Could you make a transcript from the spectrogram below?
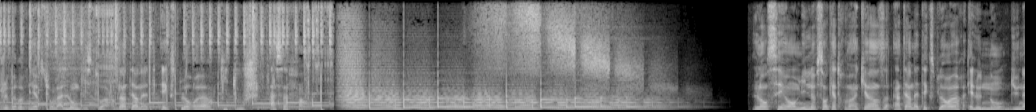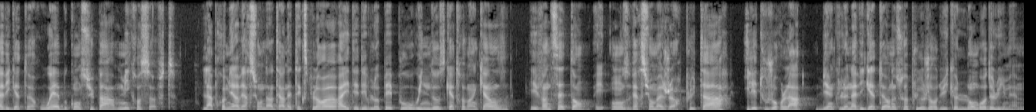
je vais revenir sur la longue histoire d'Internet Explorer qui touche à sa fin. Lancé en 1995, Internet Explorer est le nom du navigateur web conçu par Microsoft. La première version d'Internet Explorer a été développée pour Windows 95 et 27 ans et 11 versions majeures plus tard, il est toujours là, bien que le navigateur ne soit plus aujourd'hui que l'ombre de lui-même.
